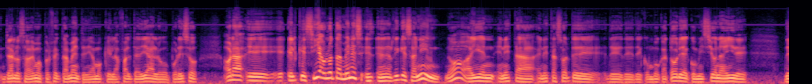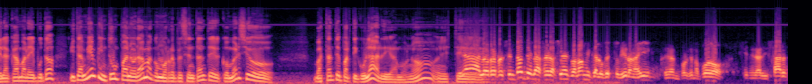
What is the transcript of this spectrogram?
ya lo sabemos perfectamente, digamos que la falta de diálogo, por eso. Ahora, el que sí habló también es, Enrique Sanín, ¿no? Ahí en, en, esta, en esta suerte de, de convocatoria, de comisión ahí de, de la Cámara de Diputados y también pintó un panorama como representante del comercio bastante particular, digamos, ¿no? Este... los representantes de la Federación Económica, los que estuvieron ahí, porque no puedo generalizar,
